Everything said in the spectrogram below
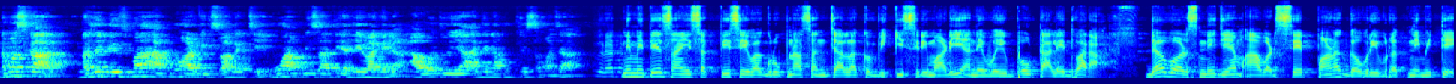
નમસ્કાર. નજર ન્યૂઝમાં આપનું હાર્દિક સ્વાગત છે. હું આપની સાથે અજય વાઘેલા. આવો જોઈએ આજના મુખ્ય સમાચાર. વ્રત નિમિત્તે સાંઈ શક્તિ સેવા ગ્રુપના સંચાલક વિકી શ્રીમાળી અને વૈભવ ટાલે દ્વારા દર વર્ષની જેમ આ વર્ષે પણ ગૌરી વ્રત નિમિત્તે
